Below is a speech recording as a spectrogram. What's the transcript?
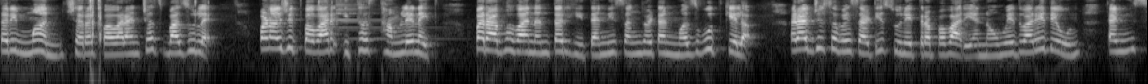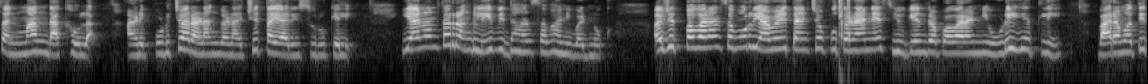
तरी मन शरद पवारांच्याच बाजूला आहे. पण अजित पवार इथंच थांबले नाहीत. पराभवानंतरही त्यांनी संघटन मजबूत केलं. राज्यसभेसाठी सुनेत्रा पवार यांना उमेदवारी देऊन त्यांनी सन्मान दाखवला आणि पुढच्या रणांगणाची तयारी सुरू केली. यानंतर रंगली विधानसभा निवडणूक. अजित पवारांसमोर यावेळी त्यांच्या पुतण्यानेच युगेंद्र पवारांनी उडी घेतली. बारामतीत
